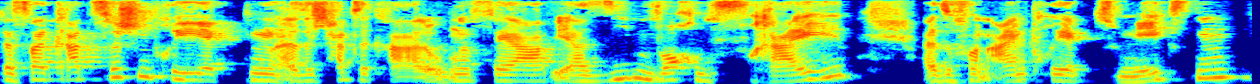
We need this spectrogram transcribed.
Das war gerade zwischen Projekten. Also ich hatte gerade ungefähr ja sieben Wochen frei, also von einem Projekt zum nächsten.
